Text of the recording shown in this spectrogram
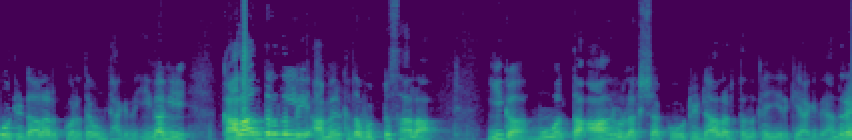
ಕೋಟಿ ಡಾಲರ್ ಕೊರತೆ ಉಂಟಾಗಿದೆ. ಹೀಗಾಗಿ ಕಾಲಾಂತರದಲ್ಲಿ ಅಮೆರಿಕದ ಒಟ್ಟು ಸಾಲ ಈಗ ಮೂವತ್ತ ಆರು ಲಕ್ಷ ಕೋಟಿ ಡಾಲರ್ ತನಕ ಏರಿಕೆಯಾಗಿದೆ ಅಂದರೆ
